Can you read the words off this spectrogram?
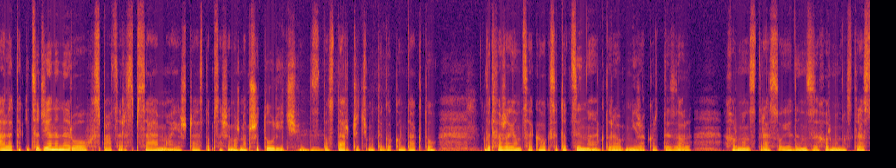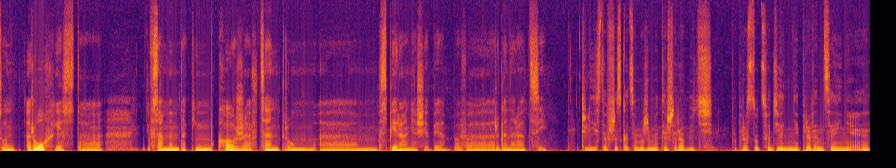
ale taki codzienny ruch, spacer z psem, a jeszcze z to psa się można przytulić, więc mhm. dostarczyć mu tego kontaktu wytwarzającego oksytocynę, która obniża kortyzol, hormon stresu, jeden z hormonów stresu. Ruch jest e, w samym takim korze, w centrum wspierania siebie w regeneracji. Czyli jest to wszystko, co możemy też robić po prostu codziennie, prewencyjnie,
